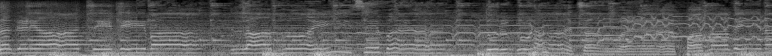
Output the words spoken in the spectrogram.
जगण्याचे देवा लाभ ऐसे बळ दुर्गुणाचा वळ पहावेना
